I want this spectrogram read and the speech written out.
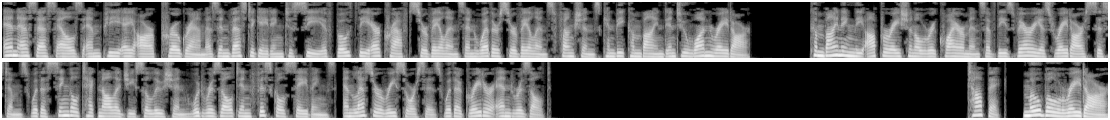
NSSL's MPAR program is investigating to see if both the aircraft surveillance and weather surveillance functions can be combined into one radar. Combining the operational requirements of these various radar systems with a single technology solution would result in fiscal savings, and lesser resources with a greater end result. Mobile radar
